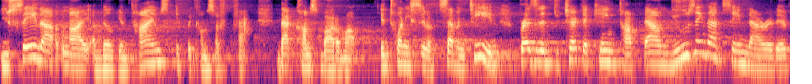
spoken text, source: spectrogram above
You say that lie a million times, it becomes a fact. That comes bottom up. In 2017, President Duterte came top down using that same narrative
